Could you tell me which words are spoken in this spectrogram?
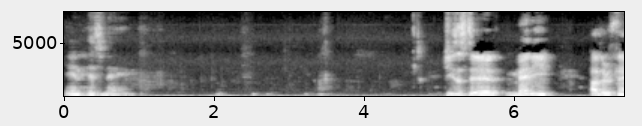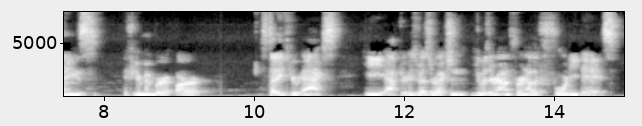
in his name. Jesus did many other things. If you remember our study through Acts, he after his resurrection, he was around for another 40 days.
